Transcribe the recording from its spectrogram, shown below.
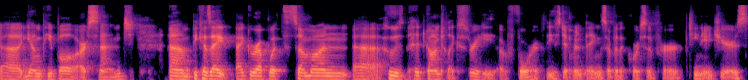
uh, young people are sent um, because I I grew up with someone uh, who had gone to like three or four of these different things over the course of her teenage years.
